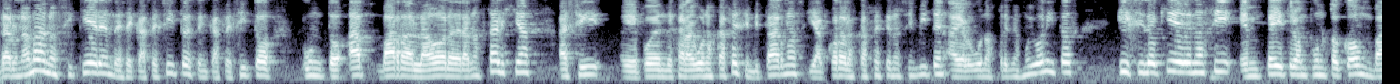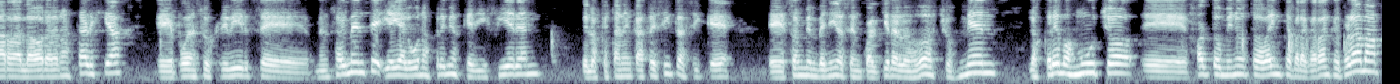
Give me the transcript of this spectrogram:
dar una mano si quieren desde Cafecito, está en cafecito.app barra la hora de la nostalgia. Allí eh, pueden dejar algunos cafés, invitarnos y acorde a los cafés que nos inviten hay algunos premios muy bonitos. Y si lo quieren así, en patreon.com barra la hora de la nostalgia eh, pueden suscribirse mensualmente y hay algunos premios que difieren de los que están en cafecito, así que eh, son bienvenidos en cualquiera de los dos, chusmien. Los queremos mucho. falta un minuto 20 para que arranque el programa.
